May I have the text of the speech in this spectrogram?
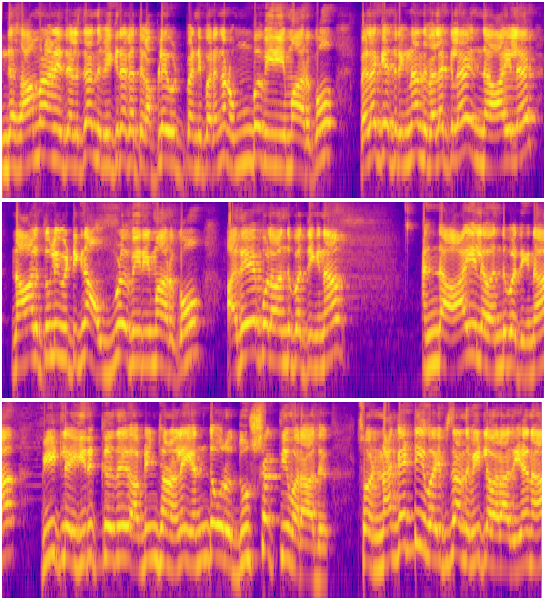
இந்த சாம்பிராணி தைலத்தை அந்த விக்கிரகத்துக்கு அப்ளை பண்ணி பாருங்க ரொம்ப வீரியமாக இருக்கும். விளக்கேற்றுறீங்கன்னா அந்த விளக்குல இந்த ஆயில நாலு துளி விட்டிங்கன்னா அவ்வளோ வீரியமாக இருக்கும். அதே போல் வந்து பார்த்தீங்கன்னா அந்த ஆயில வந்து பாத்தீங்கன்னா வீட்டில் இருக்குது அப்படின்னு சொன்னாலே எந்த ஒரு துர்சக்தியும் வராது. ஸோ நெகட்டிவ் வைப்ஸ் அந்த வீட்டில் வராது. ஏன்னா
